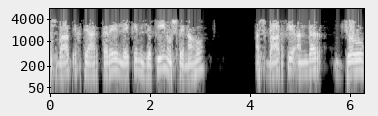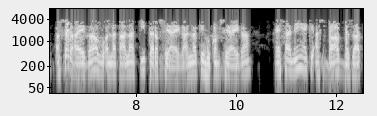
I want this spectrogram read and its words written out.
اسباب اختیار کرے لیکن یقین اس پہ نہ ہو۔ اسباب کے اندر جو اثر آئے گا، وہ اللہ تعالی کی طرف سے آئے گا، اللہ کے حکم سے آئے گا۔ ایسا نہیں ہے کہ اسباب بذات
